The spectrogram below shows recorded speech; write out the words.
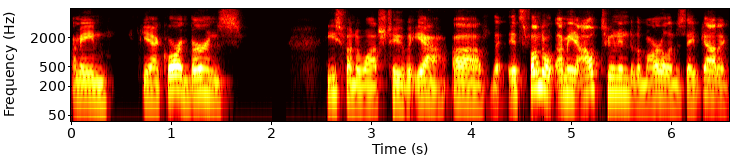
I mean, yeah, Corbin Burnes, he's fun to watch too. But yeah, uh, it's fun to. I mean, I'll tune into the Marlins. They've got a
